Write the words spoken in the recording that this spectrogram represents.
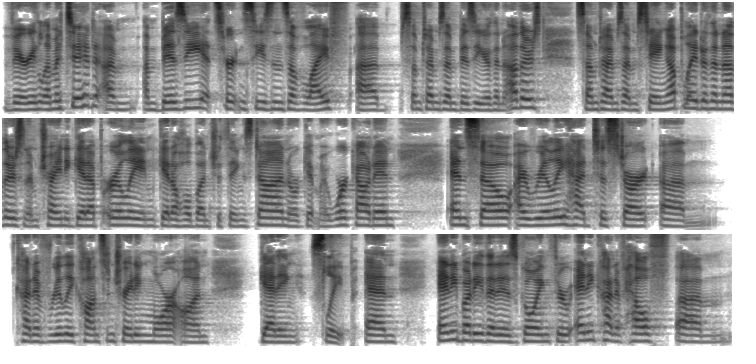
very limited. I'm I'm busy at certain seasons of life. Uh, sometimes I'm busier than others. Sometimes I'm staying up later than others, and I'm trying to get up early and get a whole bunch of things done or get my workout in. And so I really had to start um, kind of really concentrating more on getting sleep. And anybody that is going through any kind of health um,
